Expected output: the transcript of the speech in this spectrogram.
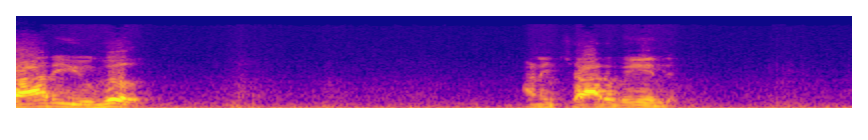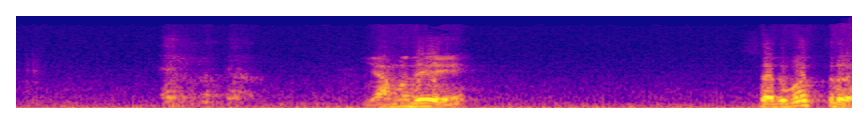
चार युग आणि चार वेद. यामध्ये सर्वत्र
